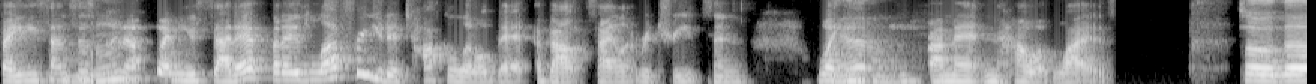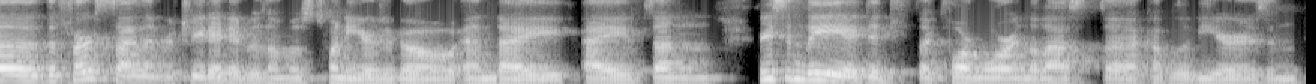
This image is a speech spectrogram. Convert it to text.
spidey senses mm-hmm. went up when you said it. But I'd love for you to talk a little bit about silent retreats and what yeah. you from it and how it was. So the the first silent retreat I did was almost 20 years ago, and I I've done recently. I did like four more in the last uh, couple of years, and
